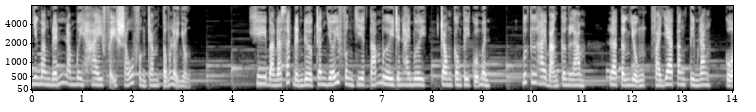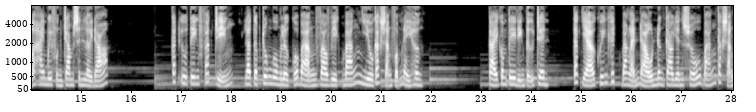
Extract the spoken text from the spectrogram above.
nhưng mang đến 52,6% tổng lợi nhuận. Khi bạn đã xác định được ranh giới phân chia 80 trên 20 trong công ty của mình, bước thứ hai bạn cần làm là tận dụng và gia tăng tiềm năng của 20% sinh lời đó. Cách ưu tiên phát triển là tập trung nguồn lực của bạn vào việc bán nhiều các sản phẩm này hơn. Tại công ty điện tử trên, tác giả khuyến khích ban lãnh đạo nâng cao doanh số bán các sản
